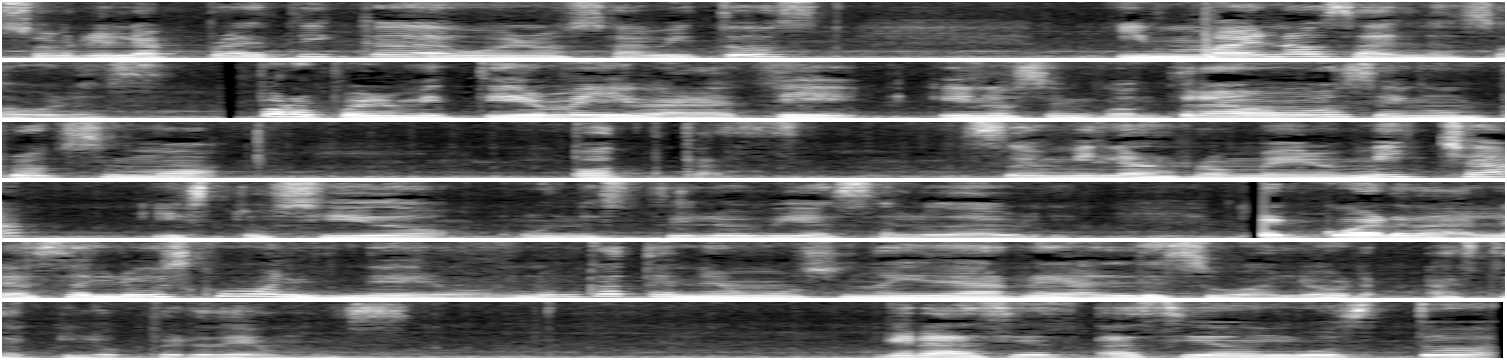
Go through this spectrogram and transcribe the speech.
sobre la práctica de buenos hábitos y manos a las obras. Por permitirme llegar a ti y nos encontramos en un próximo podcast. Soy Milas Romero Micha y esto ha sido un estilo de vida saludable. Recuerda, la salud es como el dinero, nunca tenemos una idea real de su valor hasta que lo perdemos. Gracias, ha sido un gusto,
